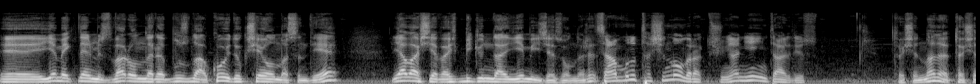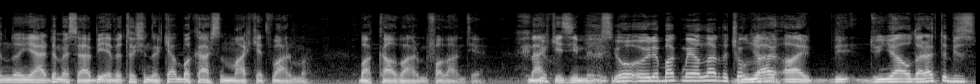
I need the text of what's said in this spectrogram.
Ee, yemeklerimiz var. Onlara buzluğa koyduk şey olmasın diye. Yavaş yavaş bir günden yemeyeceğiz onları. Sen bunu taşınma olarak düşün ya. Niye intihar ediyorsun? Taşınma da taşındığın yerde mesela bir eve taşınırken bakarsın market var mı? Bakkal var mı falan diye. Merkezi mi? Yo öyle bakmayanlar da çok Bunlar yani. hayır, bir, dünya olarak da biz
